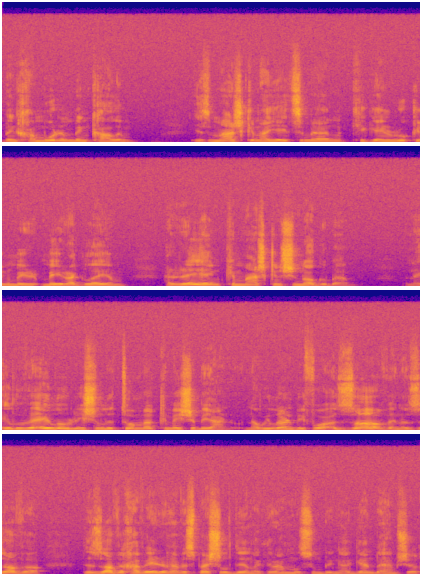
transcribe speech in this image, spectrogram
ben chamurim ben kalim, is mashkin hayetzimehen kigen rukin mei hareihem kemashkin shenogubem. And. Now we learned before, a zov and a zova, the zov and chaverev have a special din, like the Ram will soon bring again Behemshech,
